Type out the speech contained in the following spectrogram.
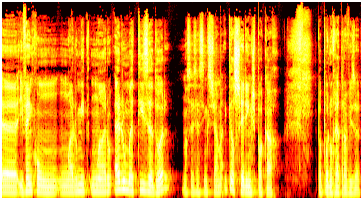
uh, e vem com um, um, arumi- um aromatizador, não sei se é assim que se chama, aqueles cheirinhos para o carro, para pôr no retrovisor.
